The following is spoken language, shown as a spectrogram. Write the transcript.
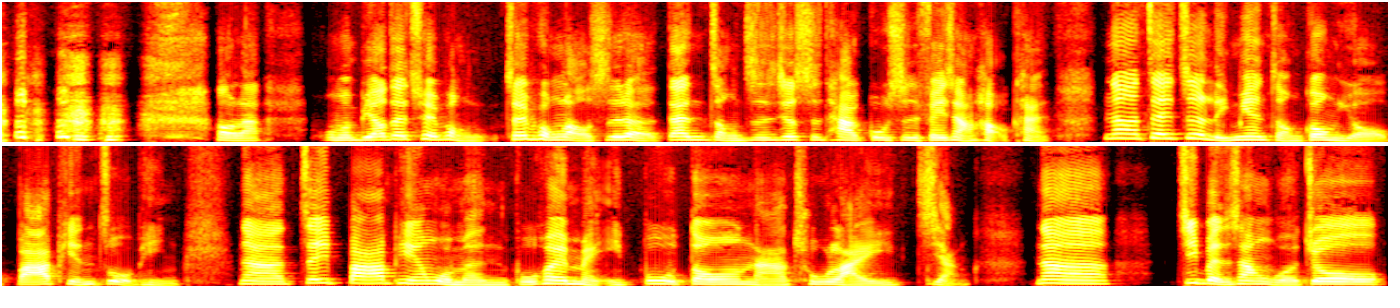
好啦，我们不要再吹捧吹捧老师了。但总之就是他故事非常好看。那在这里面总共有八篇作品，那这八篇我们不会每一部都拿出来讲。那基本上我就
